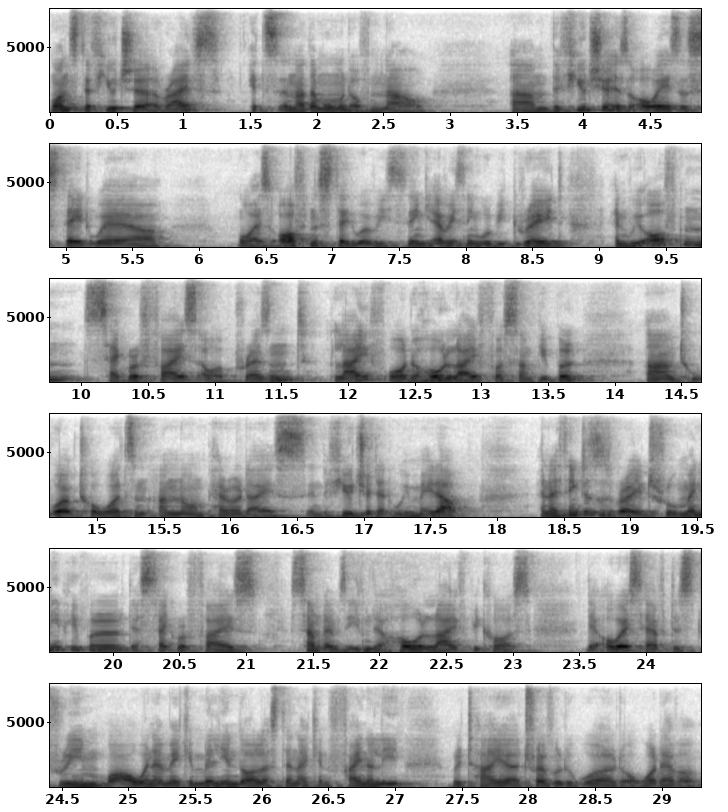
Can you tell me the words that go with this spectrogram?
once the future arrives, it's another moment of now. Um, the future is always a state where, or is often a state where we think everything will be great, and we often sacrifice our present life or the whole life for some people uh, to work towards an unknown paradise in the future that we made up. And I think this is very true. Many people they sacrifice sometimes even their whole life because they always have this dream. Wow, when I make a million dollars, then I can finally retire, travel the world, or whatever.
